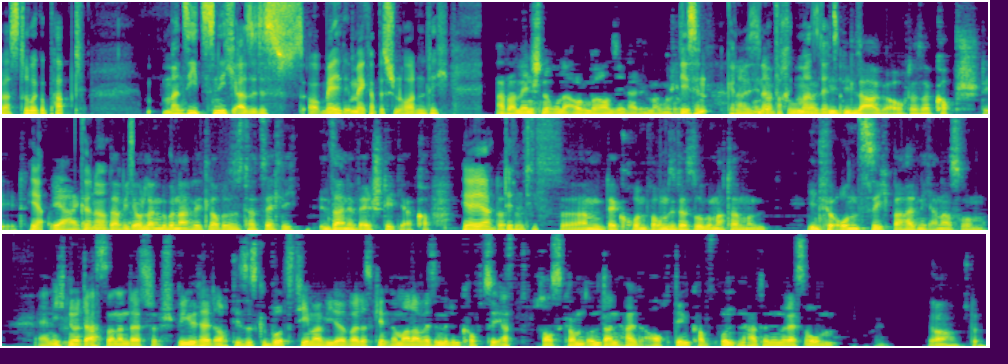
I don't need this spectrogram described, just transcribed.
was drüber gepappt. Man sieht's nicht, also das Make-up ist schon ordentlich. Aber Menschen ohne Augenbrauen sehen halt immer gut. Die sind, genau, die sind einfach immer halt die, seltsam. die Lage auch, dass er Kopf steht. ja, Ja, genau. Da habe ich auch lange drüber nachgedacht, ich glaube, es ist tatsächlich, in seine Welt steht ja Kopf. Ja, ja, Das definitiv. ist ähm, der Grund, warum sie das so gemacht haben und ihn für uns sichtbar halt nicht andersrum. Ja, nicht nur das, sondern das spiegelt halt auch dieses Geburtsthema wieder, weil das Kind normalerweise mit dem Kopf zuerst rauskommt und dann halt auch den Kopf unten hat und den Rest oben. Ja, stimmt.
